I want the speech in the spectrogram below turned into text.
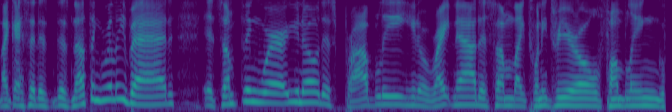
Like I said, there's, there's nothing really bad. It's something where you know there's probably you know right now there's some like 23 year old fumbling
